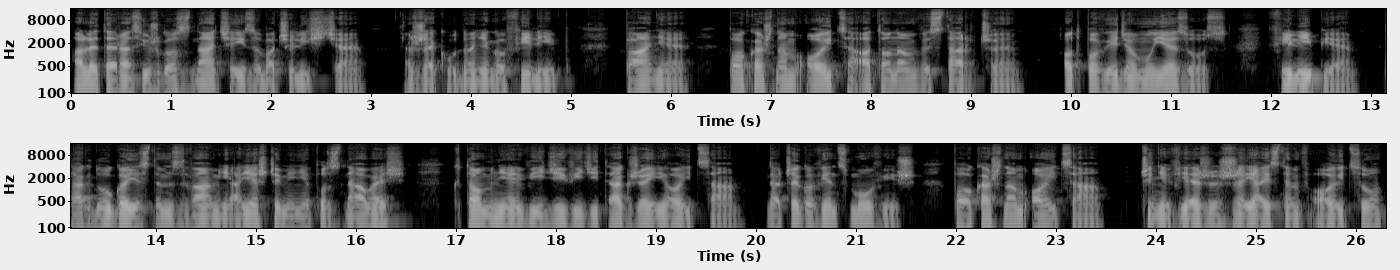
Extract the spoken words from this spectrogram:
ale teraz już go znacie i zobaczyliście. Rzekł do niego Filip: Panie, Pokaż nam Ojca, a to nam wystarczy. Odpowiedział mu Jezus: Filipie, tak długo jestem z wami, a jeszcze mnie nie poznałeś? Kto mnie widzi, widzi także i Ojca. Dlaczego więc mówisz: Pokaż nam Ojca? Czy nie wierzysz, że ja jestem w Ojcu,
